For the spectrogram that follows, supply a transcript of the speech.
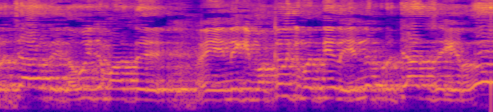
பிரச்சாரத்தை தௌஹி ஜமாத்து இன்னைக்கு மக்களுக்கு மத்தியில் என்ன பிரச்சாரம் செய்கிறதோ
